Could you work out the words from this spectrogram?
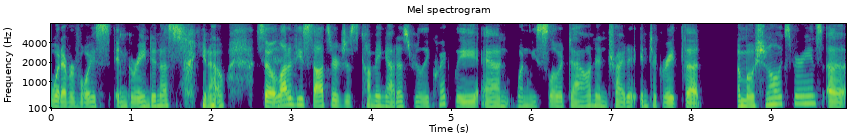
whatever voice ingrained in us, you know? So a lot of these thoughts are just coming at us really quickly. And when we slow it down and try to integrate that emotional experience, a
